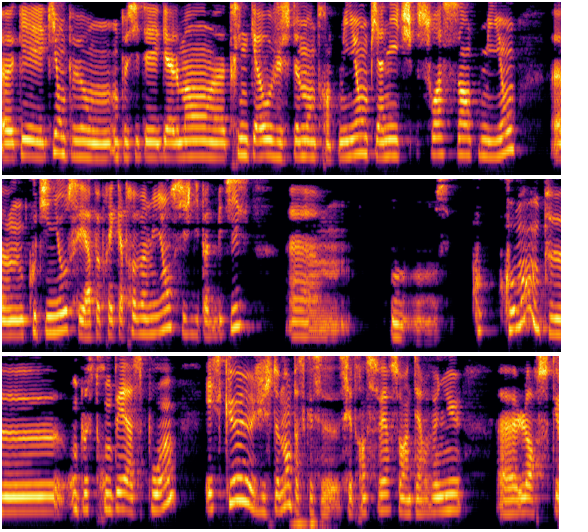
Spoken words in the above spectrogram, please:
euh, qui, on peut citer également euh, Trincao justement 30 millions, Pjanic 60 millions, Coutinho c'est à peu près 80 millions si je dis pas de bêtises. comment on peut se tromper à ce point? Est-ce que justement, parce que ces transferts sont intervenus euh, lorsque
